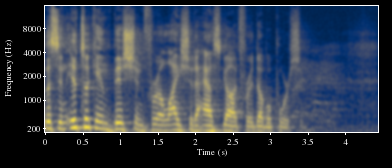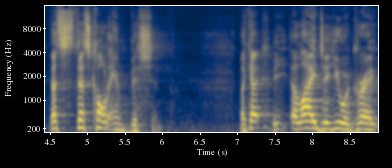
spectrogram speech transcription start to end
Listen, it took ambition for Elisha to ask God for a double portion. That's, that's called ambition. Like, I, Elijah, you were great,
